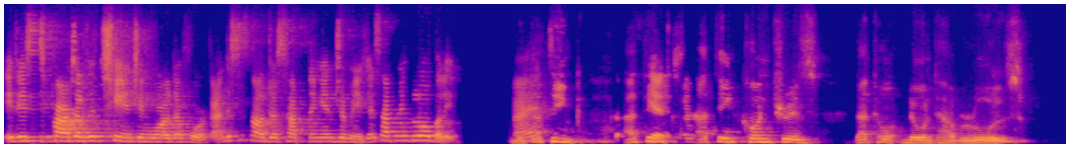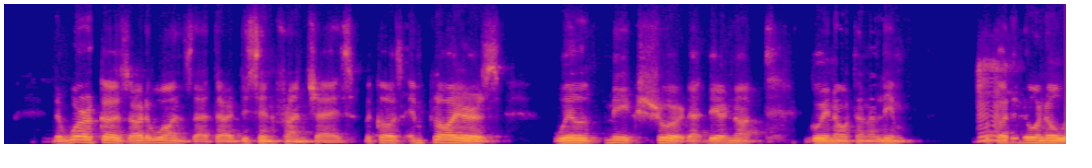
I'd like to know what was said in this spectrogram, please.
it is part of the changing world of work. And this is not just happening in Jamaica, it's happening globally. Right? I think, I think, yes. I think countries that don't have rules, the workers are the ones that are disenfranchised because employers will make sure that they're not going out on a limb mm. because they don't know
